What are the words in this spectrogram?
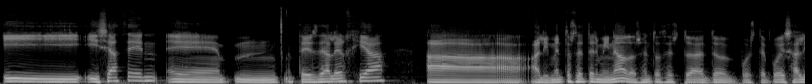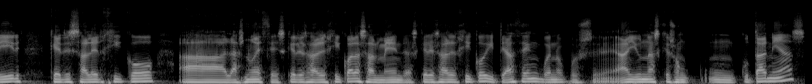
Y, y se hacen eh, mm, test de alergia a alimentos determinados. Entonces, pues te puede salir que eres alérgico a las nueces, que eres alérgico a las almendras, que eres alérgico y te hacen, bueno, pues eh, hay unas que son mm, cutáneas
